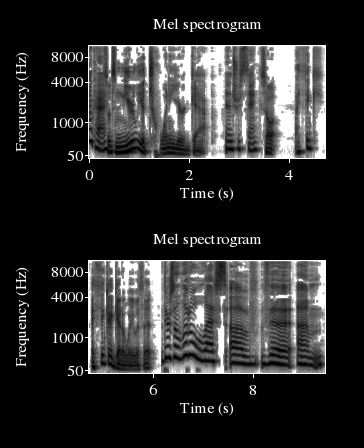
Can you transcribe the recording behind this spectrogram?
Okay. So it's nearly a 20 year gap. Interesting. So I think I think I get away with it. There's a little less of the um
